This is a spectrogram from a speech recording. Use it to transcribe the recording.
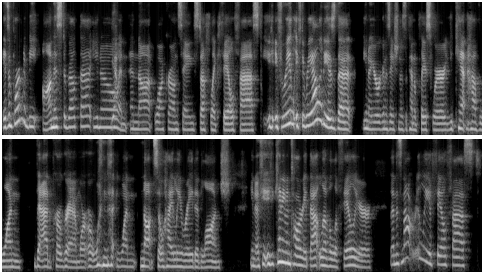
it's important to be honest about that, you know, yeah. and, and not walk around saying stuff like fail fast. If real if the reality is that, you know, your organization is the kind of place where you can't have one bad program or, or one that one not so highly rated launch you know if you, if you can't even tolerate that level of failure then it's not really a fail fast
